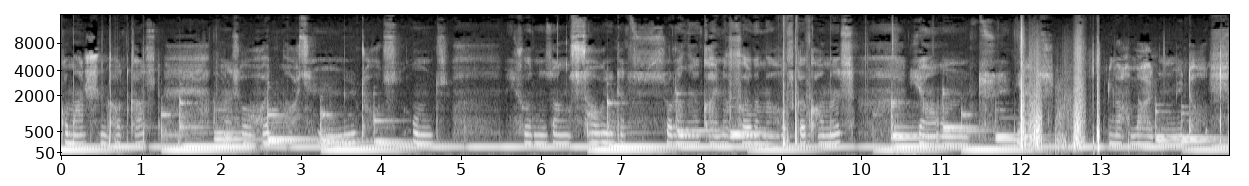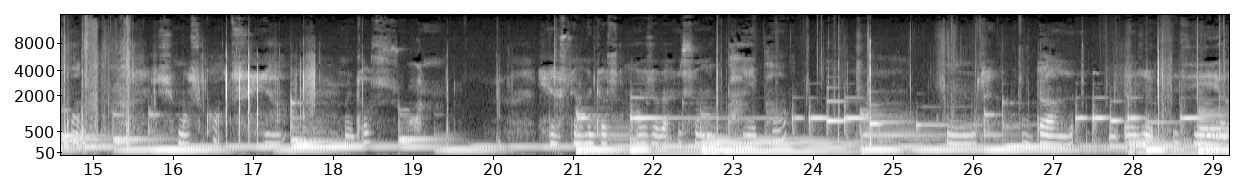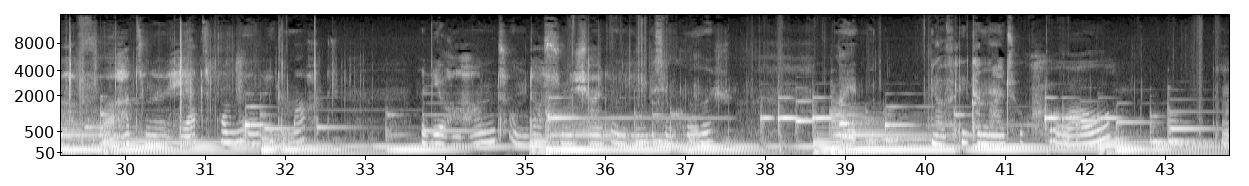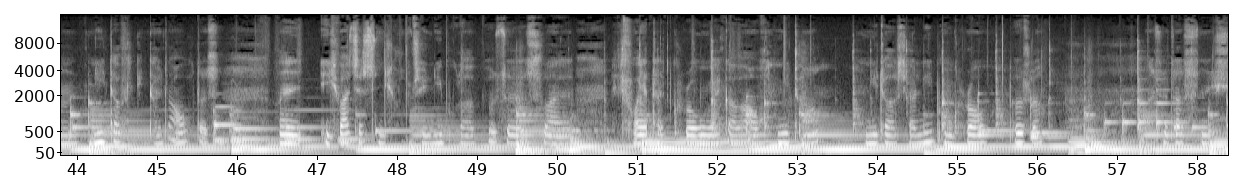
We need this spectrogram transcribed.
psychomatischen Podcast. Also heute mache ich einen Mythos und ich würde nur sagen, sorry, dass so lange keine Folge mehr rausgekommen ist. Ja, und jetzt machen wir halt einen Mythos. Und ich muss kurz hier Mythos suchen. Hier ist der Mythos, also da ist so ein Piper. Herzbombe irgendwie gemacht mit ihrer Hand und das finde ich halt irgendwie ein bisschen komisch. Weil da fliegt dann halt so Crow und Nita fliegt halt auch. Das, weil ich weiß jetzt nicht, ob sie lieb oder böse ist, weil sie feuert halt Crow weg, aber auch Nita. Nita ist ja lieb und Crow böse. Also das nicht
